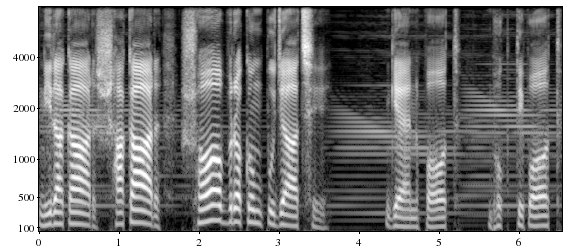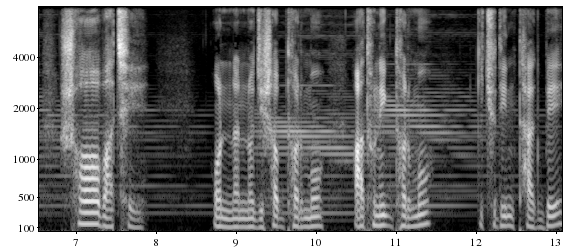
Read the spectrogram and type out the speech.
নিরাকার, সাকার সব রকম পূজা আছে। জ্ঞানপথ ভক্তিপথ সব আছে। অন্যান্য যেসব ধর্ম আধুনিক ধর্ম কিছুদিন থাকবে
